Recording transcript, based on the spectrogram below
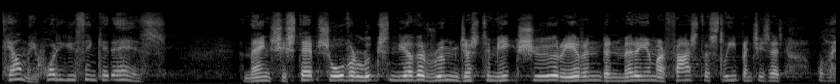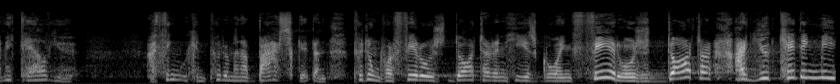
tell me, what do you think it is? And then she steps over, looks in the other room just to make sure Aaron and Miriam are fast asleep, and she says, Well, let me tell you. I think we can put him in a basket and put him where Pharaoh's daughter, and he is going, Pharaoh's daughter? Are you kidding me?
